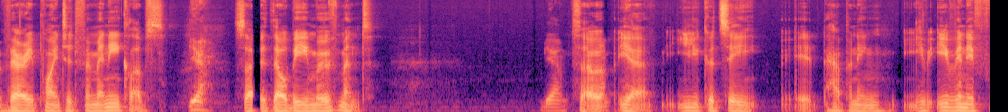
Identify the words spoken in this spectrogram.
very pointed for many clubs Yeah, so there'll be movement yeah, so yeah you could see it happening even if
